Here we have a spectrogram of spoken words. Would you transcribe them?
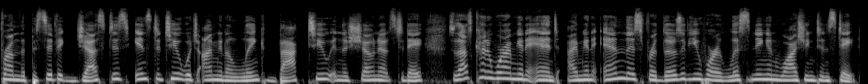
from the Pacific Justice Institute, which I'm going to link back to in the show notes today. So that's kind of where I'm going to end. I'm going to end this for those of you who are listening in Washington State.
